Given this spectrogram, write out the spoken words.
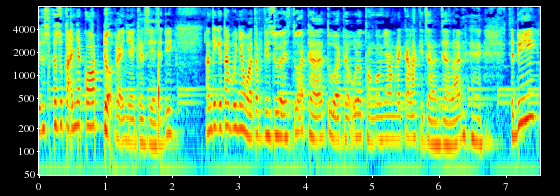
kesukaannya kodok kayaknya guys ya. Jadi nanti kita punya water di itu ada tuh ada ulat hongkongnya mereka lagi jalan-jalan. Jadi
